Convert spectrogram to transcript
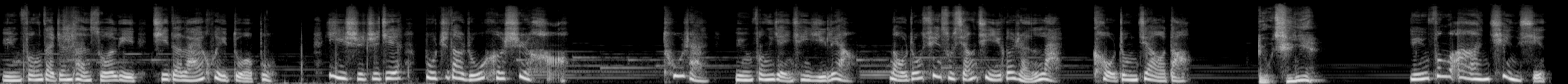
云峰在侦探所里急得来回踱步。一时之间不知道如何是好。突然，云峰眼前一亮，脑中迅速想起一个人来，口中叫道：“柳千叶。”云峰暗暗庆幸，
